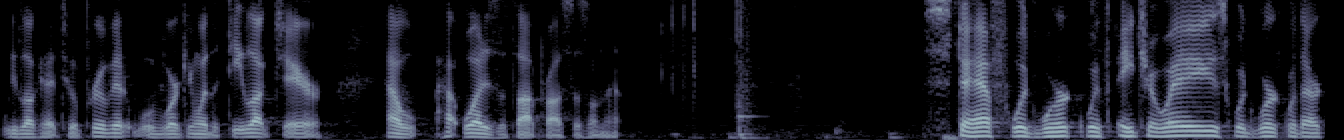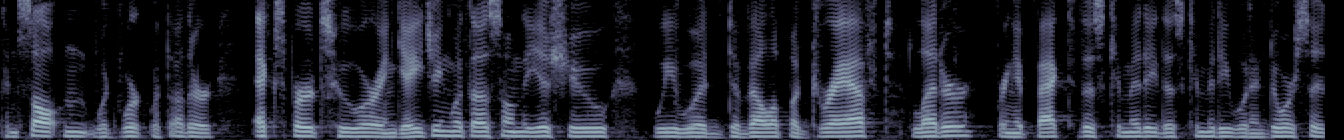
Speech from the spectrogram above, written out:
we look at it to approve it? We're working with the TLUC chair. How, how what is the thought process on that? Staff would work with HOAs, would work with our consultant, would work with other experts who are engaging with us on the issue. We would develop a draft letter, bring it back to this committee. This committee would endorse it,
